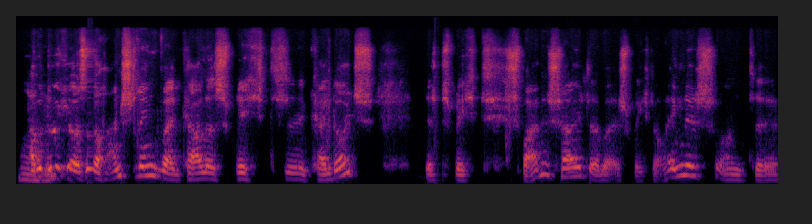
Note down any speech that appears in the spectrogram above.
Mhm. Aber durchaus auch anstrengend, weil Carlos spricht äh, kein Deutsch. Er spricht Spanisch halt, aber er spricht auch Englisch. Und äh,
